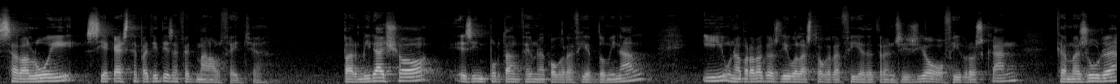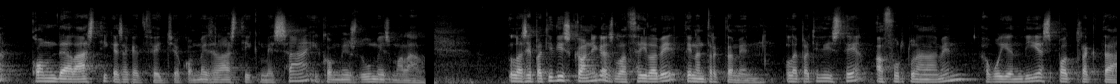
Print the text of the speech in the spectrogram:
s'avaluï si aquesta hepatitis ha fet mal al fetge. Per mirar això és important fer una ecografia abdominal i una prova que es diu elastografia de transició o fibroscan, que mesura com d'elàstic és aquest fetge. Com més elàstic, més sa, i com més dur, més malalt. Les hepatitis cròniques, la C i la B, tenen tractament. L'hepatitis C, afortunadament, avui en dia es pot tractar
